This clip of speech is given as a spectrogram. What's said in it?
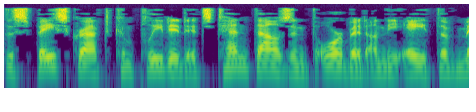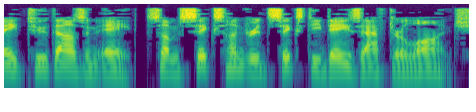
the spacecraft completed its 10,000th orbit on 8 May 2008, some 660 days after launch.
